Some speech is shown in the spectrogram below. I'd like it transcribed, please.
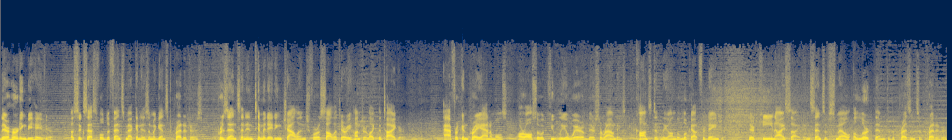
Their herding behavior, a successful defense mechanism against predators, presents an intimidating challenge for a solitary hunter like the tiger. African prey animals are also acutely aware of their surroundings, constantly on the lookout for danger. Their keen eyesight and sense of smell alert them to the presence of predators,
